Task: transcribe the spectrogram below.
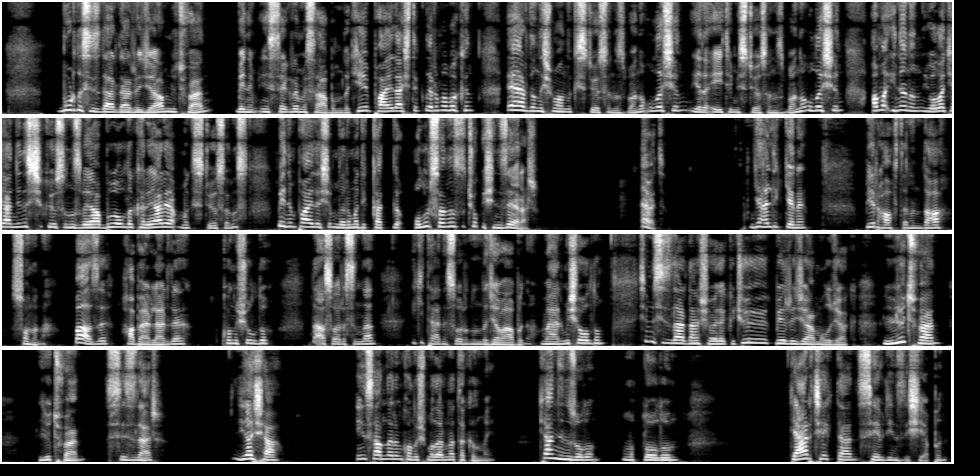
Burada sizlerden ricam lütfen benim Instagram hesabımdaki paylaştıklarıma bakın. Eğer danışmanlık istiyorsanız bana ulaşın ya da eğitim istiyorsanız bana ulaşın. Ama inanın yola kendiniz çıkıyorsanız veya bu yolda kariyer yapmak istiyorsanız benim paylaşımlarıma dikkatli olursanız çok işinize yarar. Evet. Geldik gene bir haftanın daha sonuna. Bazı haberlerde konuşuldu. Daha sonrasından iki tane sorunun da cevabını vermiş oldum. Şimdi sizlerden şöyle küçük bir ricam olacak. Lütfen, lütfen sizler yaşa, insanların konuşmalarına takılmayın. Kendiniz olun, mutlu olun. Gerçekten sevdiğiniz işi yapın.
